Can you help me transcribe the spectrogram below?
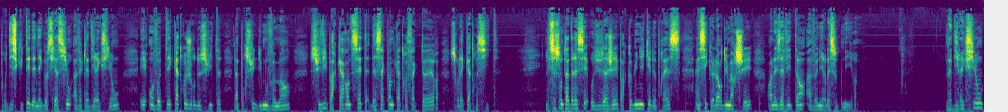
pour discuter des négociations avec la direction et ont voté quatre jours de suite la poursuite du mouvement, suivi par quarante-sept des cinquante-quatre facteurs sur les quatre sites. Ils se sont adressés aux usagers par communiqué de presse ainsi que lors du marché en les invitant à venir les soutenir. La direction,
